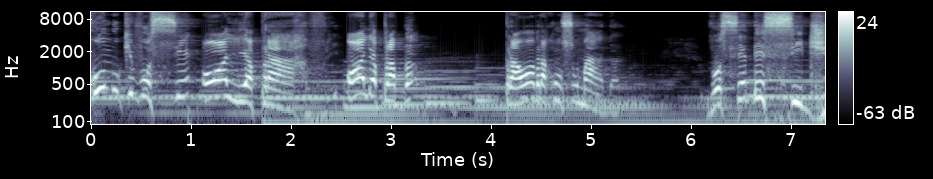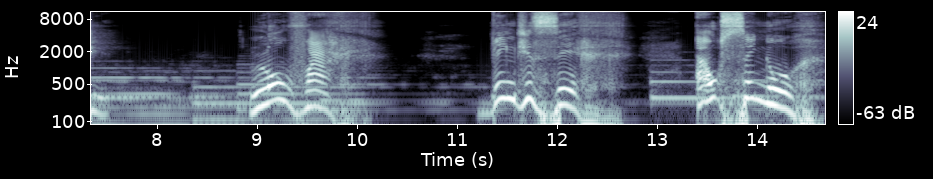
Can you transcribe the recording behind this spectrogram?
Como que você olha para a árvore, olha para a obra consumada? Você decide louvar, bendizer ao Senhor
